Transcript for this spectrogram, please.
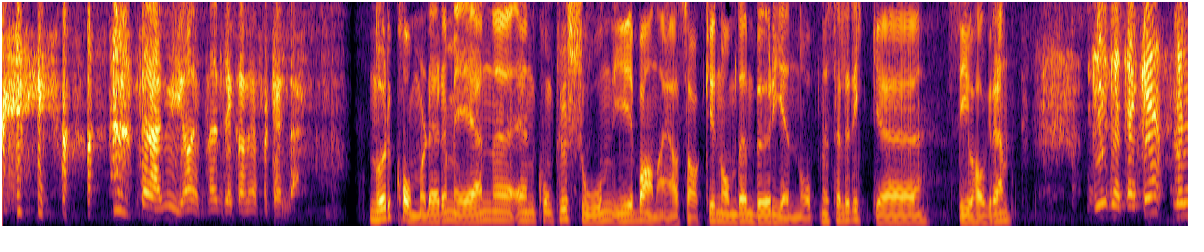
det er mye arbeid, det kan jeg fortelle. Når kommer dere med en, en konklusjon i Baneheia-saken om den bør gjenåpnes eller ikke, Siv Hallgren? Det vet jeg ikke, men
